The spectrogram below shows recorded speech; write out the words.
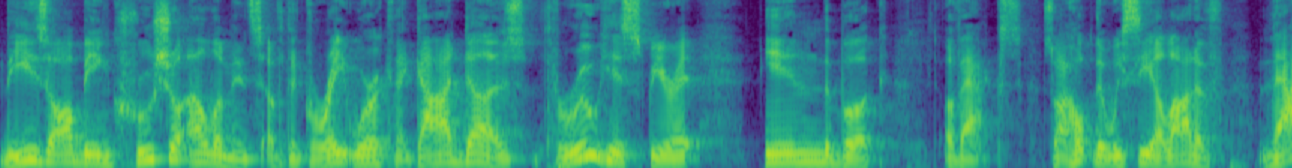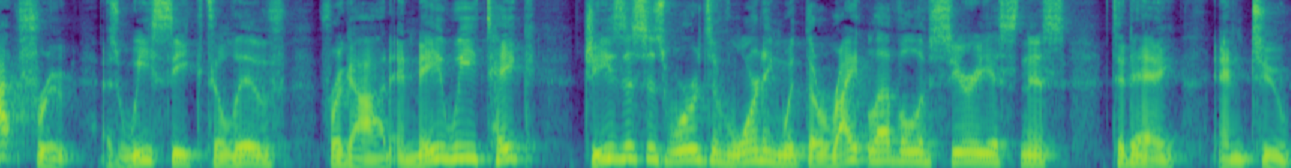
these all being crucial elements of the great work that God does through his Spirit in the book of Acts. So I hope that we see a lot of that fruit as we seek to live for God. And may we take Jesus' words of warning with the right level of seriousness today and to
